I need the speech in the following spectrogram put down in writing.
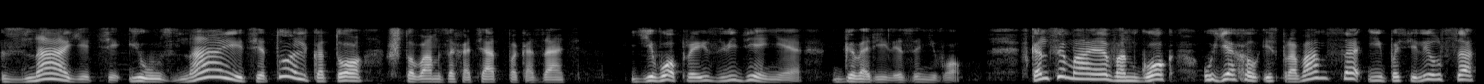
знаете и узнаете только то, что вам захотят показать. Его произведения говорили за него». В конце мая Ван Гог уехал из Прованса и поселился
